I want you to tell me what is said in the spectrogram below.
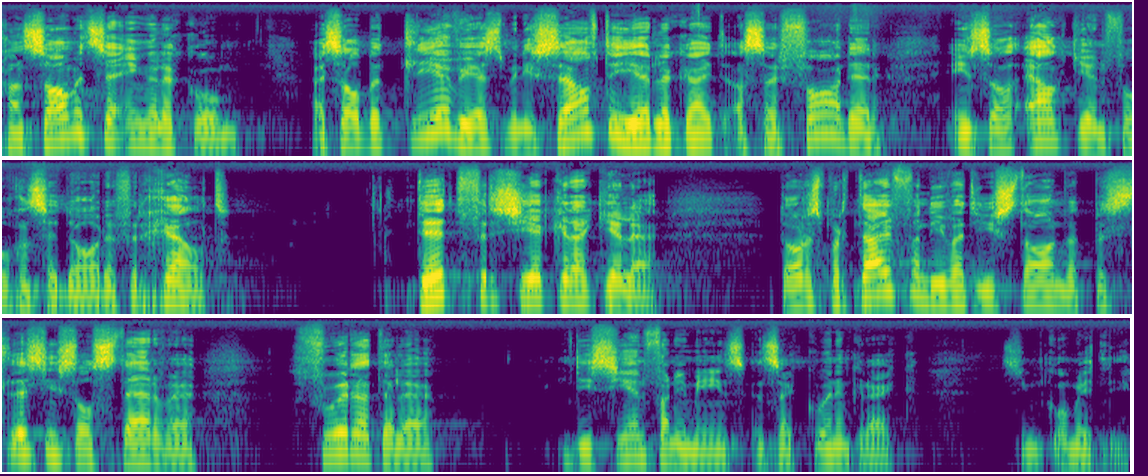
gaan saam met sy engele kom. Hy sal bekleed wees met dieselfde heerlikheid as sy Vader en sal elkeen volgens sy dade vergeld. Dit verseker ek julle. Daar is party van die wat hier staan wat beslis nie sal sterwe voordat hulle die seun van die mens in sy koninkryk sien kom het nie.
